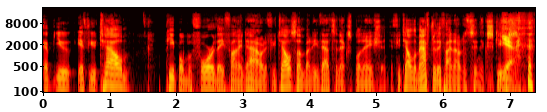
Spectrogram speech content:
if you if you tell people before they find out, if you tell somebody, that's an explanation. If you tell them after they find out, it's an excuse." yeah yeah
